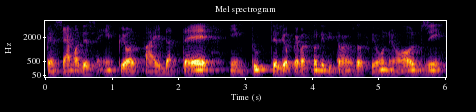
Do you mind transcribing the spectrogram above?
Pensiamo ad esempio al fai da te in tutte le operazioni di transazione oggi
